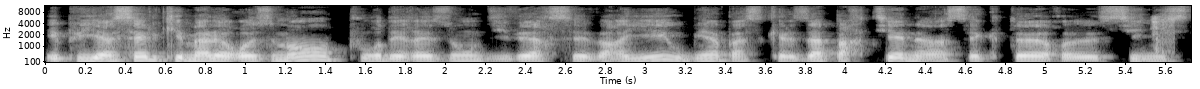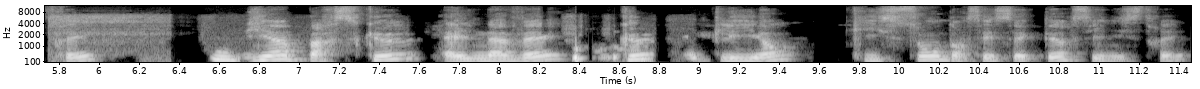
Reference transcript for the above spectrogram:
Et puis il y a celles qui malheureusement, pour des raisons diverses et variées, ou bien parce qu'elles appartiennent à un secteur sinistré, ou bien parce qu'elle n'avait que des clients qui sont dans ces secteurs sinistrés.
